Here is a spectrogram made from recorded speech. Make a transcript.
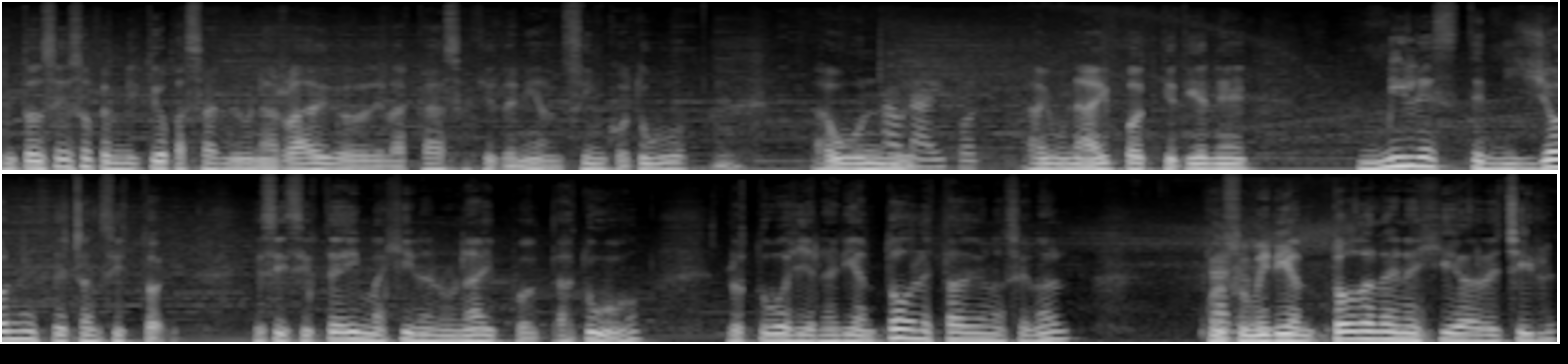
Entonces eso permitió pasar de una radio de las casas que tenían cinco tubos a un, A un iPod. a un iPod que tiene miles de millones de transistores. Es decir, si ustedes imaginan un iPod a tubo, los tubos llenarían todo el Estadio Nacional, Claro. consumirían toda la energía de Chile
